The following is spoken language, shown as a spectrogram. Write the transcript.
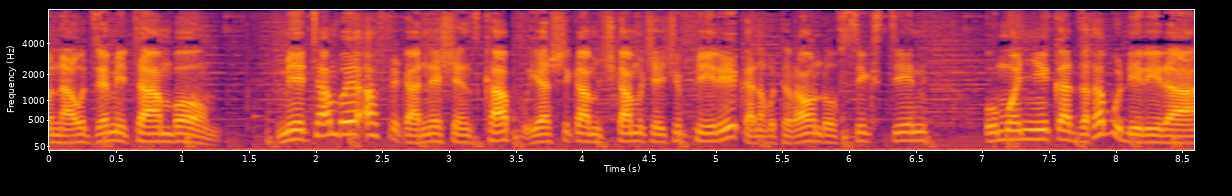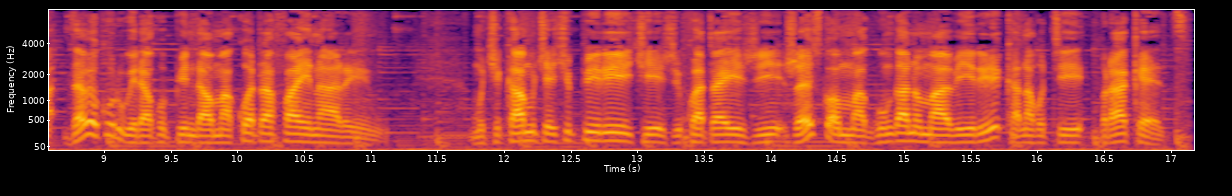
munhau dzemitambo. Mitambo yeafrica nations cup yasvika muchikamu chechipiri kana kuti round of 16 umo nyika dzakabudirira dzave kurwira kupinda mumakota fainari muchikamu chechipiri ichi zvikwata izvi zvaiswa mumagungano maviri kana kuti brackets.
